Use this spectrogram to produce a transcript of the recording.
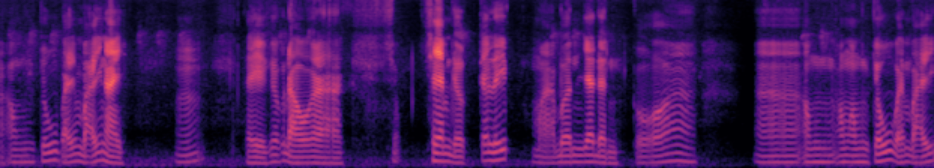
uh, ông chú 77 này. Ừ. thì cái bắt đầu là xem được cái clip mà bên gia đình của uh, ông ông ông chú 77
